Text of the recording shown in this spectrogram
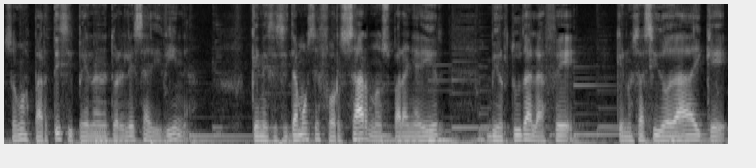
somos partícipes de la naturaleza divina, que necesitamos esforzarnos para añadir virtud a la fe que nos ha sido dada y que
